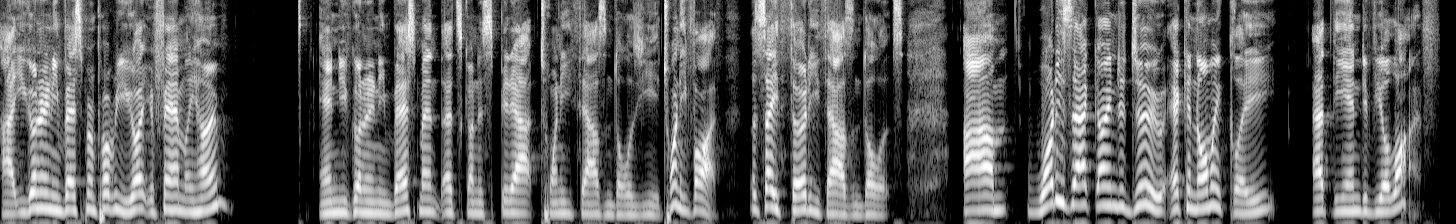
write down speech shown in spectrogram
Uh, you got an investment property, you got your family home, and you've got an investment that's going to spit out $20,000 a year, 25, let's say $30,000. Um, what is that going to do economically at the end of your life?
